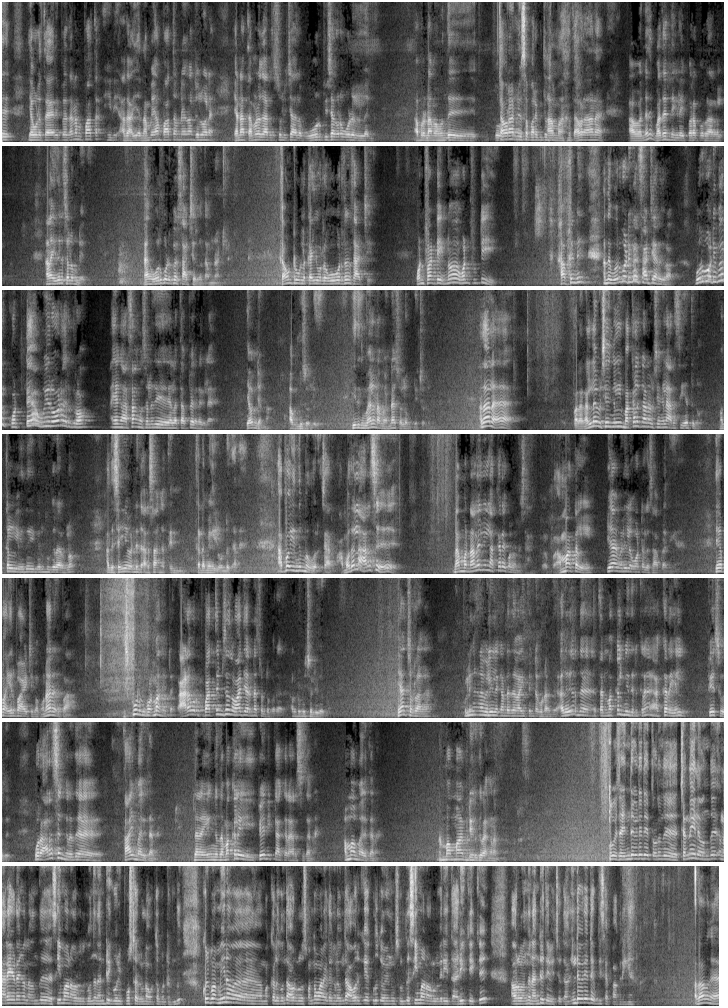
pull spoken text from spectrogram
எவ்வளோ தயாரிப்பு தான் நம்ம பார்த்தோம். இது அதை ஐயா நம்ம ஏன் பார்த்தோன்னே தான் சொல்லுவானே. ஏன்னா தமிழக அரசு சொல்லிச்சு அதில் ஒரு பைசா கூட ஊழல் இல்லைன்னு அப்புறம் நம்ம வந்து தவறான நியூஸை பரப்பிட்டு ஆமாம் தவறான அவன் வந்து வதந்திகளை பரப்புகிறார்கள் ஆனால் இதில் சொல்ல முடியாது. நாங்கள் ஒரு கோடி பேர் சாட்சி இருக்கோம் தமிழ்நாட்டில். கவுண்டர் உள்ள கை விடுற ஒவ்வொருத்தரும் சாட்சி. ஒன் ஃபார்ட்டி இன்னும் ஒன் ஃபிஃப்டி அப்படின்னு அந்த ஒரு கோடி பேர் சாட்சியாக இருக்கிறோம். ஒரு கோடி பேர் கொட்டையாக உயிரோடு இருக்கிறோம். எங்கள் அரசாங்கம் சொல்லுது எல்லாம் தப்பே நடக்கலை. எவன் சொன்னான் அப்படின்னு சொல்லுது. இதுக்கு மேலே நம்ம என்ன சொல்ல முடியும் சொல்லுங்கள் அதனால் பல நல்ல விஷயங்கள் மக்களுக்கான விஷயங்களை அரசு ஏற்றுக்கணும் மக்கள் எதை விரும்புகிறார்களோ அதை செய்ய வேண்டியது அரசாங்கத்தின் கடமைகள் ஒன்று தானே அப்போ இந்த ஒரு சார் முதல்ல அரசு நம்ம நலனில் அக்கறை கொள்ளணும் சார். இப்போ அம்மாக்கள் ஏன் வெளியில் ஹோட்டலில் சாப்பிடாதீங்க? ஏப்பா இருப்பா ஆயிடுச்சுப்பா கொஞ்ச நேரம் இருப்பா. ஸ்கூலுக்கு போகணுமா அட ஒரு பத்து நிமிஷத்தில் வாத்தியார் என்ன சொல்லிட்டு போகிறாரு அவர்கிட்ட போய் சொல்லி வரணும் ஏன் சொல்கிறாங்க பிள்ளைங்க வெளியில் கண்டதை வாங்கி திண்டக்கூடாது அது அந்த தன் மக்கள் மீது இருக்கிற அக்கறையில் பேசுவது. ஒரு அரசுங்கிறது தாய் மாதிரி தானே? இந்த இங்க இந்த மக்களை பேணி காக்கிற அரசு தானே? அம்மா மாதிரி தானே? நம்ம அம்மா இப்படி இருக்கிறாங்க நம்ம? ஓகே சார் இந்த விடத்தை தொடர்ந்து சென்னையில் வந்து நிறைய இடங்களில் வந்து சீமான் அவர்களுக்கு வந்து நன்றி கூறி போஸ்டர்கள்லாம் ஒட்டப்பட்டிருந்து குறிப்பாக மீனவ மக்களுக்கு வந்து அவர்கள் சொந்தமான இடங்களை வந்து அவருக்கே கொடுக்க வேண்டும்னு சொல்லிட்டு சீமான் அவர்கள் வெளியிட்ட அறிக்கைக்கு அவர் வந்து நன்றி தெரிவிச்சிருக்காங்க. இந்த விடயத்தை எப்படி சார் பார்க்குறீங்க? அதாவதுங்க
